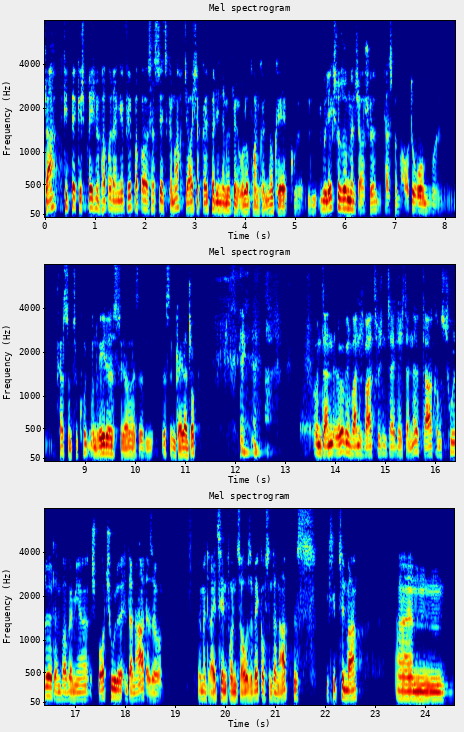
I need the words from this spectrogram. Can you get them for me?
da, Feedback-Gespräch mit Papa dann geführt. Papa, was hast du jetzt gemacht? Ja, ich habe Geld verdient, damit wir in Urlaub fahren können. Okay, cool. dann überlegst du so, Mensch, ja, schön, fährst mit dem Auto rum, fährst dann zu Kunden und redest. Ja, das ist ein, das ist ein geiler Job. und dann irgendwann, ich war zwischenzeitlich dann, ne, klar, kommst Schule, dann war bei mir Sportschule, Internat, also bin mit 13 von zu Hause weg aufs Internat, bis ich 17 war. Ähm,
